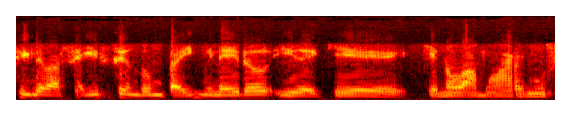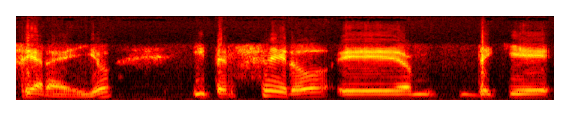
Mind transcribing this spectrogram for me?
Chile va a seguir siendo un país minero y de que, que no vamos a renunciar a ello. Y tercero, de que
